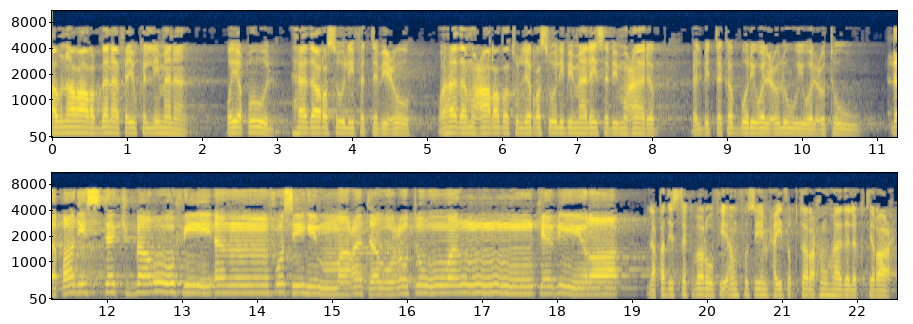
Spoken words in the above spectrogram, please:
أو نرى ربنا فيكلمنا؟ ويقول هذا رسولي فاتبعوه وهذا معارضة للرسول بما ليس بمعارض بل بالتكبر والعلو والعتو. لقد استكبروا في أنفسهم وعتوا عتوا كبيرا. لقد استكبروا في أنفسهم حيث اقترحوا هذا الاقتراح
